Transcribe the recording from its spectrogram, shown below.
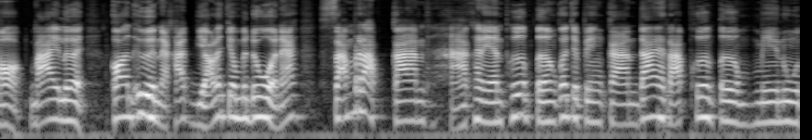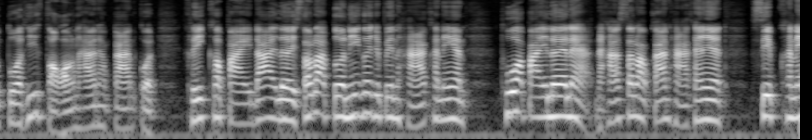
ออกได้เลย ก่อนอื่นนะครับ เดี๋ยวเราจะมาดูนะสำหรับการหาคะแนนเพิ่มเติมก็จะเป็นการได้รับเพิ่มเติมเมนูตัวที่2นะครับทำการกดคลิกเข้าไปได้เลยสำหรับตัวนี้ก็จะเป็นหาคะแนนทั่วไปเลยแหละนะครับสำหรับการหาคะแนน 10 คะแน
